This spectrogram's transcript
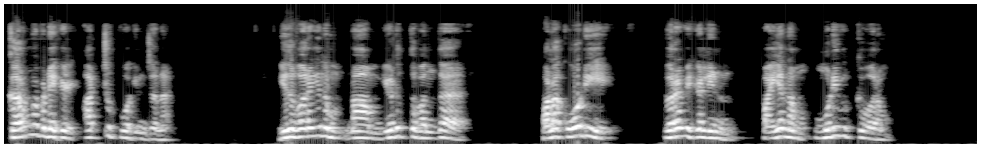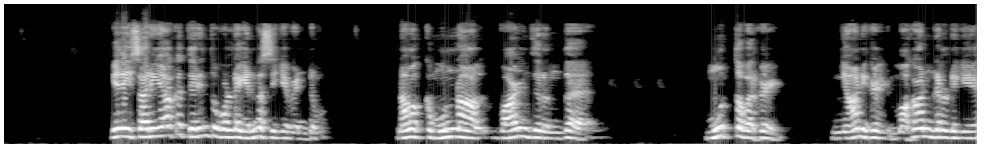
கர்ம வினைகள் அற்றுப்போகின்றன இதுவரையிலும் நாம் எடுத்து வந்த பல கோடி பிறவிகளின் பயணம் முடிவுக்கு வரும். இதை சரியாக தெரிந்து கொள்ள என்ன செய்ய வேண்டும்? நமக்கு முன்னால் வாழ்ந்திருந்த மூத்தவர்கள் ஞானிகள் மகான்களுடைய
